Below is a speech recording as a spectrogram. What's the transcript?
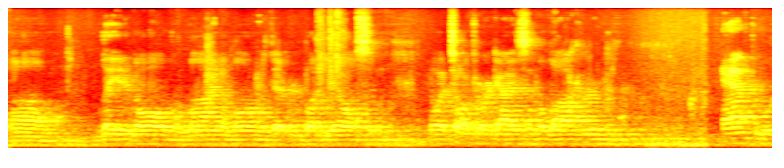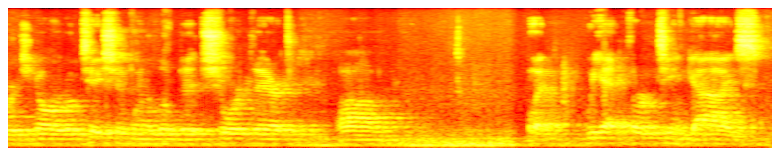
um, laid it all on the line along with everybody else. And, you know, I talked to our guys in the locker room afterwards. You know, our rotation went a little bit short there. Um, but we had 13 guys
